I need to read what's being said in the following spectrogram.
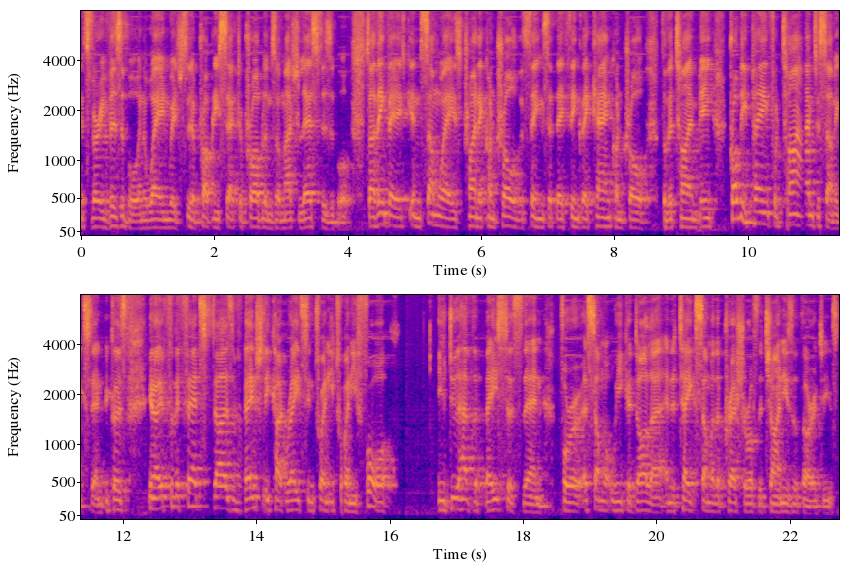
It's very visible in a way in which the property sector problems are much less visible. So I think they're in some ways, trying to control the things that they think they can control for the time being, probably paying for time to some extent, because, you know, if the Fed does eventually cut rates in 2024, you do have the basis then for a somewhat weaker dollar and it takes some of the pressure off the Chinese authorities.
